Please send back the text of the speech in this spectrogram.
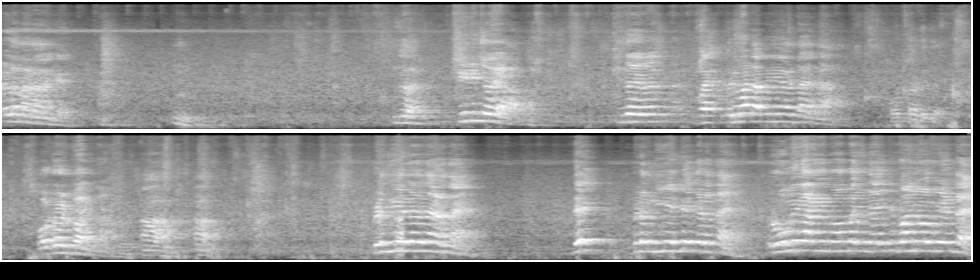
വെള്ളം വേണോ എന്തുവാ ഇവൻ പ- ഒരുപാട് അഭിനയം ഉണ്ടായിരുന്ന? ഫോട്ടോ എടുക്കുക ഫോട്ടോ എടുപ്പായിരുന്ന? ആ ആ. ഇവിടെ നീ അല്ലേ നടന്നേ ഡേ ഇവിടെ നീ എന്റെ കിടന്നേ? റൂമിൽ നിന്ന് ഇറങ്ങി പോകുമ്പോ ലൈറ്റ് ഫാൻ ഓഫ് ചെയ്യണ്ടേ?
